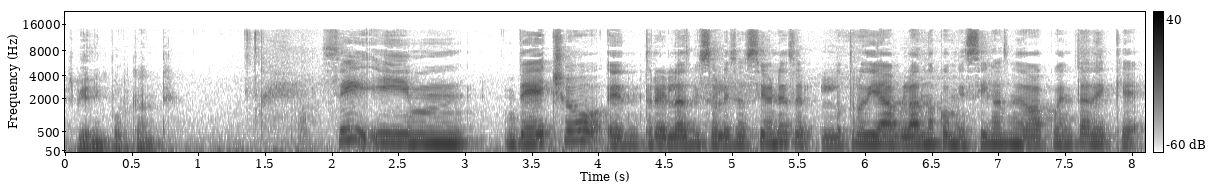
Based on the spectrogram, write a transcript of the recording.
es bien importante. Sí, y mm, de hecho, entre las visualizaciones, el otro día hablando con mis hijas me daba cuenta de que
